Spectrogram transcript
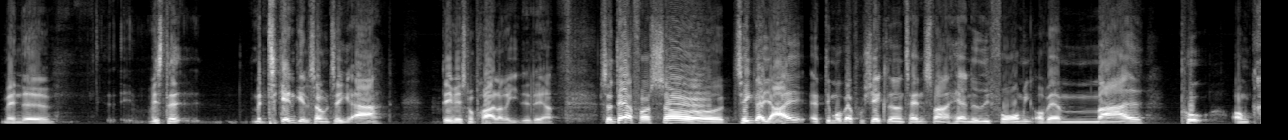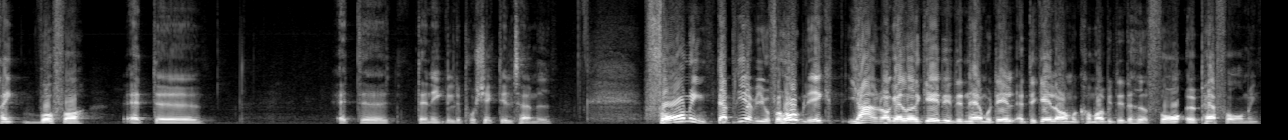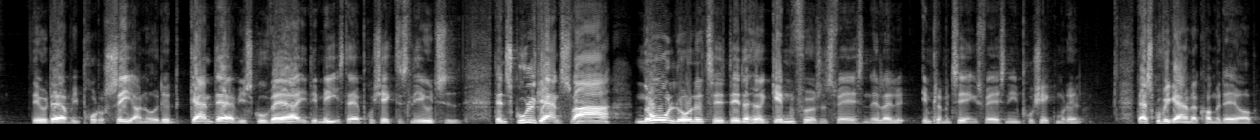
Men, øh, hvis der, men til gengæld så man tænke, ja, det er vist noget praleri, det der. Så derfor så tænker jeg, at det må være projektlederens ansvar hernede i forming at være meget på omkring, hvorfor at, øh, at øh, den enkelte projekt deltager med. Forming, der bliver vi jo forhåbentlig ikke. I har jo nok allerede gættet i den her model, at det gælder om at komme op i det, der hedder for, øh, performing. Det er jo der, vi producerer noget. Det er gerne der, vi skulle være i det meste af projektets levetid. Den skulle gerne svare nogenlunde til det, der hedder gennemførselsfasen eller implementeringsfasen i en projektmodel. Der skulle vi gerne være kommet derop.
